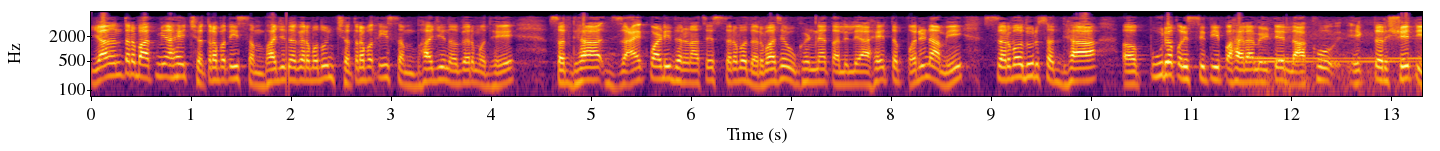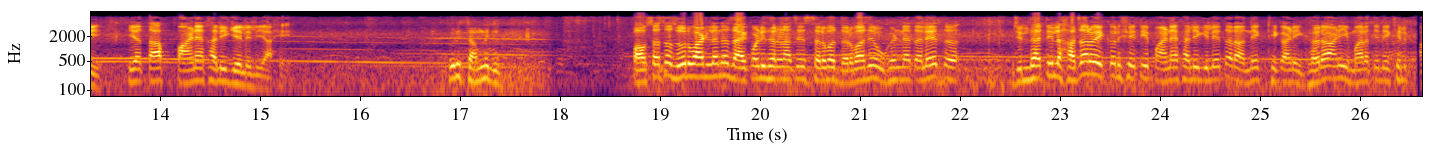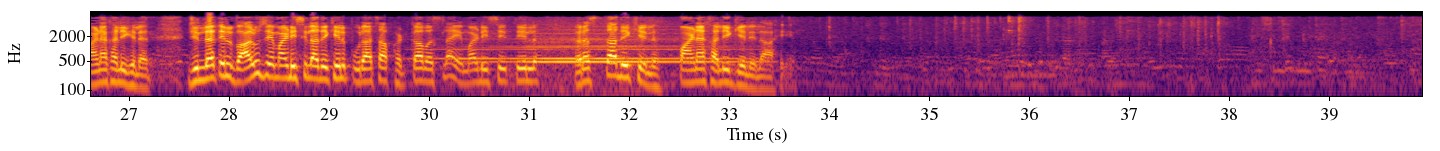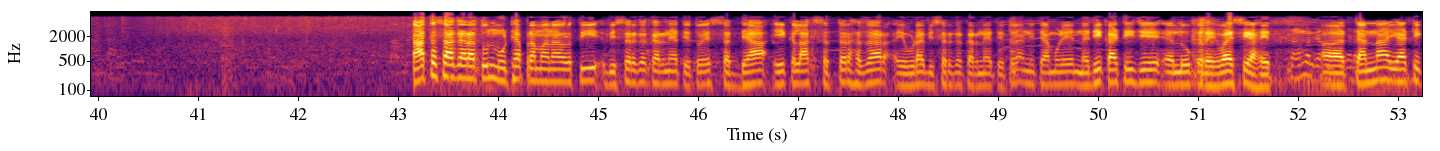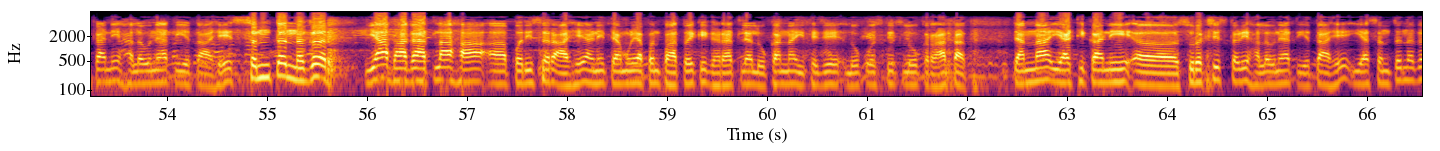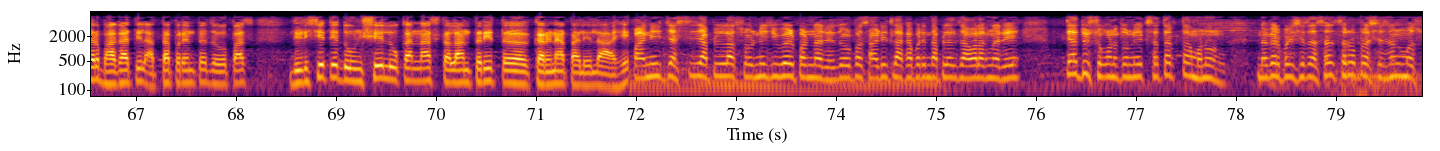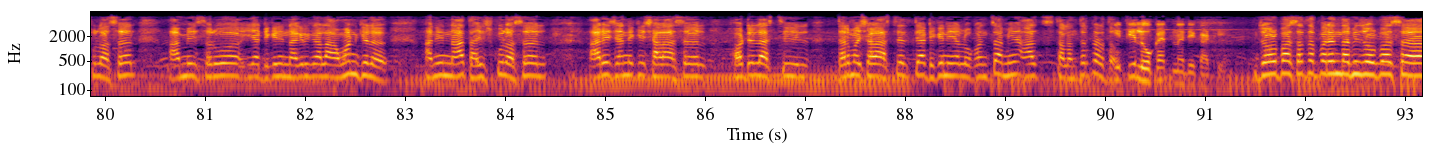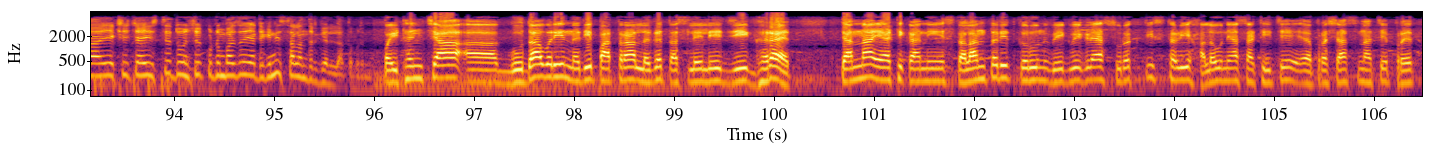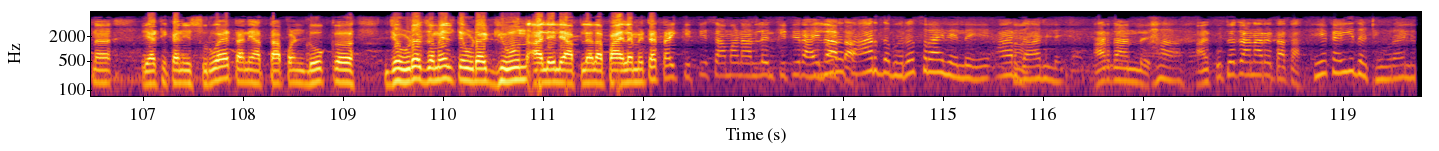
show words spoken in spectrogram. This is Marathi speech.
यानंतर बातमी आहे छत्रपती संभाजीनगरमधून. छत्रपती संभाजीनगरमध्ये सध्या जायकवाडी धरणाचे सर्व दरवाजे उघडण्यात आलेले आहेत. परिणामी सर्वदूर सध्या पूर परिस्थिती पाहायला मिळते. लाखो हेक्टर शेती ही आता पाण्याखाली गेलेली आहे. पावसाचा जोर वाढल्यानं जायकवाडी धरणाचे सर्व दरवाजे उघडण्यात आलेत. जिल्ह्यातील हजारो एकर शेती पाण्याखाली गेले तर अनेक ठिकाणी घरं आणि इमारती देखील पाण्याखाली गेल्यात. जिल्ह्यातील वाळूज एमआयडीसीला देखील पुराचा फटका बसला. एमआयडीसीतील रस्ता देखील पाण्याखाली गेलेला आहे. नाथसागरातून मोठ्या प्रमाणावरती विसर्ग करण्यात येतोय. सध्या एक लाख सत्तर हजार एवढा विसर्ग करण्यात येतोय आणि त्यामुळे नदीकाठी जे लोक रहिवासी आहेत त्यांना या ठिकाणी हलवण्यात येत आहे. संत नगर या भागातला हा परिसर आहे आणि त्यामुळे आपण पाहतोय की घरातल्या लोकांना इथे जे लोकवस्तीत लोक राहतात त्यांना या ठिकाणी सुरक्षित स्थळी हलवण्यात येत आहे. या संतनगर भागातील आतापर्यंत जवळपास दीडशे ते दोनशे लोकांना स्थलांतरित करण्यात आलेलं आहे. पाणी जास्तीत आपल्याला सोडण्याची वेळ पडणार आहे. जवळपास अडीच लाखापर्यंत आपल्याला जावं लागणार आहे. त्या दृष्टिकोनातून एक सतर्कता म्हणून नगर परिषद असेल सर्व प्रशासन महसूल असेल आम्ही सर्व या ठिकाणी नागरिकाला आवाहन केलं. आणि नाथ हायस्कूल असेल आर्य चाणक्य शाळा असेल हॉटेल असतील धर्मशाळा असतील त्या ठिकाणी या लोकांचं आम्ही आज स्थलांतर करत. किती लोक आहेत नदीकाठी? जवळपास आतापर्यंत आम्ही जवळपास एकशे चाळीस ते दोनशे कुटुंबाचं या ठिकाणी स्थलांतर केलेलं आहे आतापर्यंत. पैठणच्या गोदावरी नदीपात्रालगत असलेले जी घरं आहेत त्यांना या ठिकाणी स्थलांतरित करून वेगवेगळ्या सुरक्षित स्थळी हलवण्यासाठीचे प्रशासनाचे प्रयत्न या ठिकाणी सुरू आहेत आणि आता आपण लोक जेवढं जमेल तेवढं घेऊन आलेले आपल्याला पाहायला मिळतात. ताई किती सामान आणलं आणि किती राहिलं आता अर्ध भरच राहिलेलं आहे अर्ध आणलंय. अर्धा आणलंय. हा. आणि कुठं जाणार आहेत आता? हे काही इथं ठेवून राहिलं.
